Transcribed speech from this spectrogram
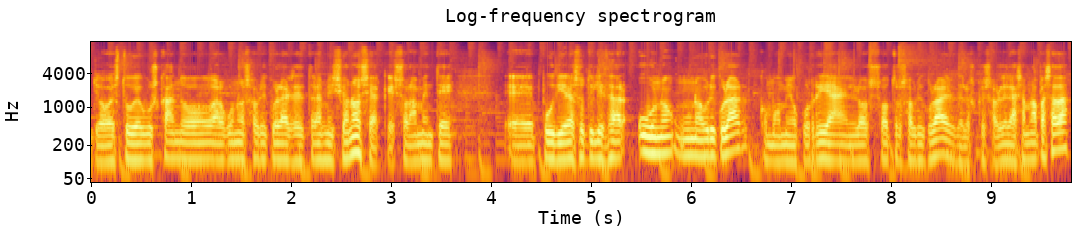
Yo estuve buscando algunos auriculares de transmisión ósea que solamente eh, pudieras utilizar uno, un auricular, como me ocurría en los otros auriculares de los que os hablé la semana pasada,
